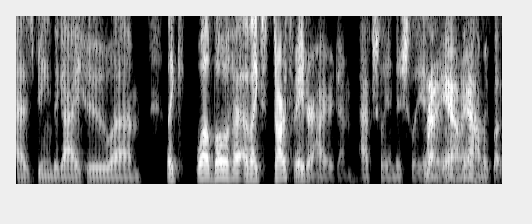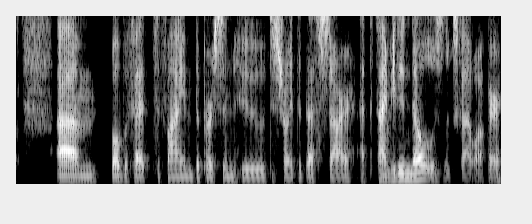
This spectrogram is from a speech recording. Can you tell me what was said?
as being the guy who um like well Boba Fett like Darth Vader hired him actually initially in- Right, in yeah, the yeah. comic book um Boba Fett to find the person who destroyed the Death Star. At the time he didn't know it was Luke Skywalker.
